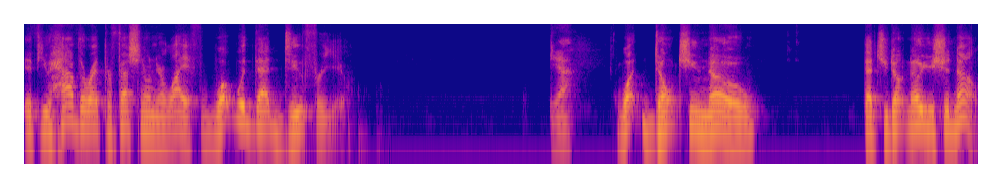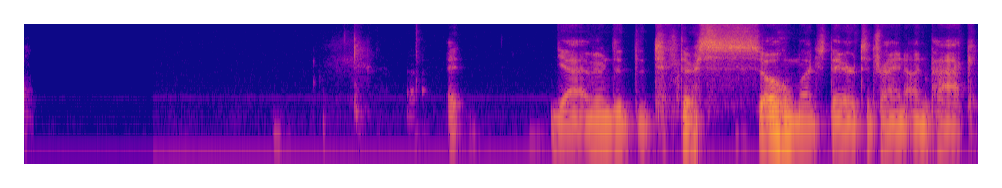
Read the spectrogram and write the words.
if you have the right professional in your life, what would that do for you? Yeah. What don't you know that you don't know you should know? It, yeah, I mean, the, the, there's so much there to try and unpack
